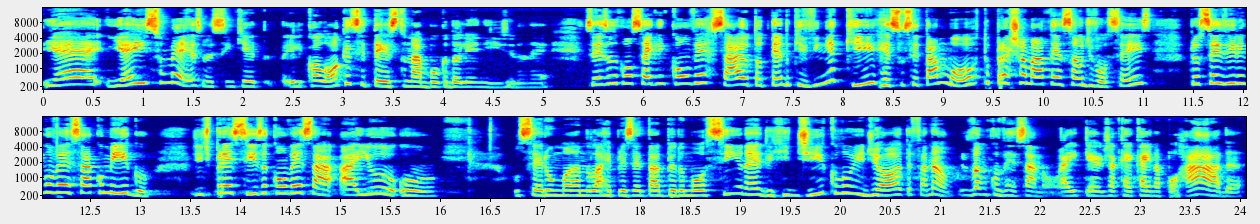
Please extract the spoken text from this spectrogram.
E é, e é isso mesmo, assim, que ele coloca esse texto na boca do alienígena, né? Vocês não conseguem conversar, eu tô tendo que vir aqui ressuscitar morto para chamar a atenção de vocês, para vocês irem conversar comigo. A gente precisa conversar. Aí o, o o ser humano lá representado pelo mocinho, né, de ridículo, idiota, fala, não, vamos conversar não. Aí já quer cair na porrada,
